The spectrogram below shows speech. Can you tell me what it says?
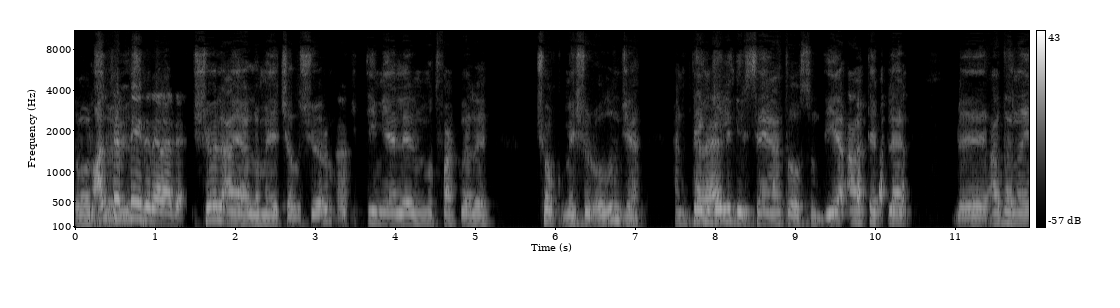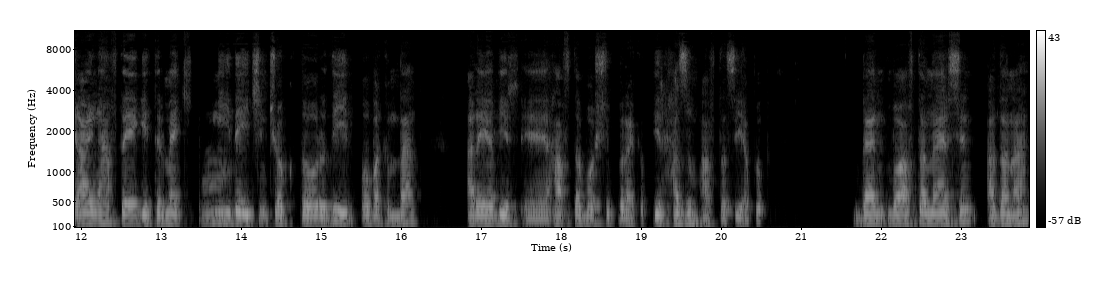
Doğru, doğru. Antep'teydin herhalde. Şöyle ayarlamaya çalışıyorum. Ha. Gittiğim yerlerin mutfakları çok meşhur olunca hani dengeli Evet. bir seyahat olsun diye Antep'le e, Adana'yı aynı haftaya getirmek Hmm. mide için çok doğru değil. O bakımdan araya bir e, hafta boşluk bırakıp bir hazım haftası yapıp ben bu hafta Mersin, Adana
